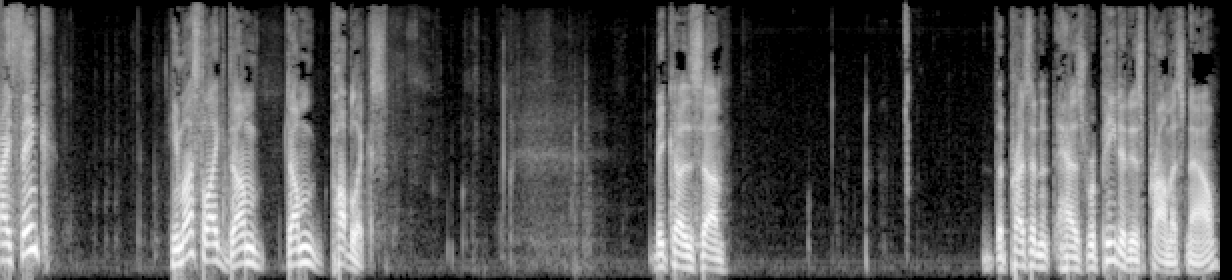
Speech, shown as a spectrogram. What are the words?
I think he must like dumb, dumb publics because um, the president has repeated his promise now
